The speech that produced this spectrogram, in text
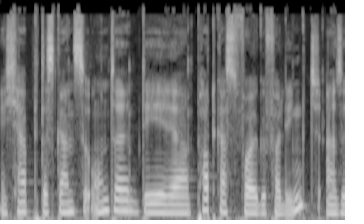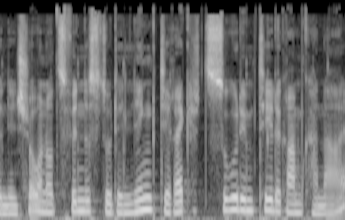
Ich habe das Ganze unter der Podcast-Folge verlinkt. Also in den Show Notes findest du den Link direkt zu dem Telegram-Kanal.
